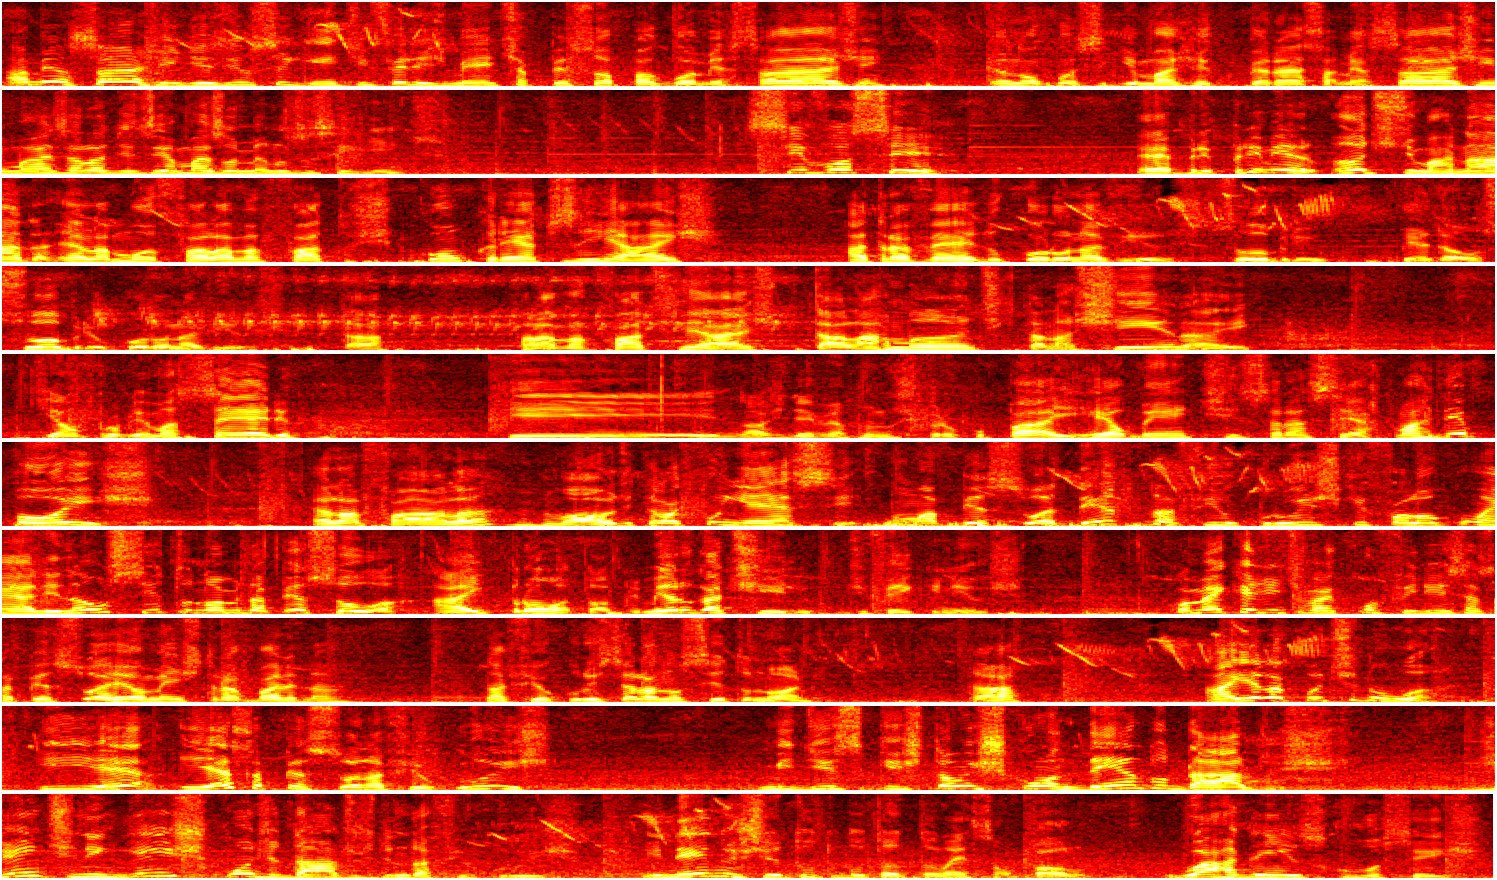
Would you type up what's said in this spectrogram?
A mensagem dizia o seguinte, infelizmente a pessoa apagou a mensagem, eu não consegui mais recuperar essa mensagem, mas ela dizia mais ou menos o seguinte. Se você, é, primeiro, antes de mais nada, ela falava fatos concretos e reais através do coronavírus, sobre, perdão, sobre o coronavírus, tá? Falava fatos reais, que está alarmante, que está na China, e que é um problema sério, que nós devemos nos preocupar e realmente será certo. Mas depois ela fala no áudio que ela conhece uma pessoa dentro da Fiocruz que falou com ela e não cita o nome da pessoa. Aí pronto, ó, primeiro gatilho de fake news. Como é que a gente vai conferir se essa pessoa realmente trabalha na, na Fiocruz se ela não cita o nome, tá? Aí ela continua. E, é, e essa pessoa na Fiocruz me disse que estão escondendo dados. Gente, ninguém esconde dados dentro da Fiocruz. E nem no Instituto Butantan em São Paulo. Guardem isso com vocês.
